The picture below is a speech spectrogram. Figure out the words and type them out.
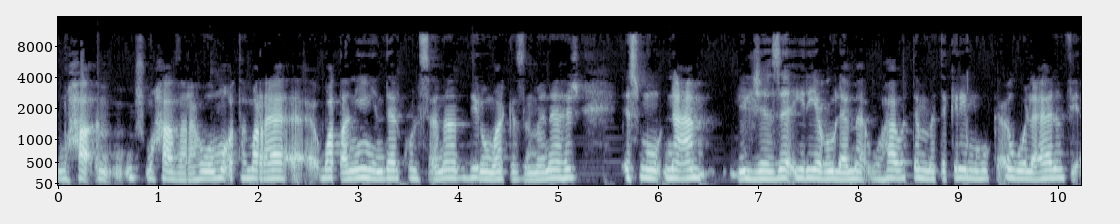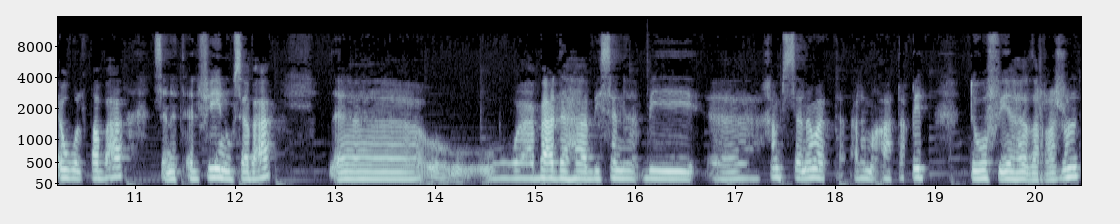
محا... مش محاضرة هو مؤتمر وطني يندار كل سنة ديروا مركز المناهج اسمه نعم للجزائر علماء وها تم تكريمه كأول عالم في أول طبعة سنة 2007 آه وبعدها بسنة بخمس سنوات على ما أعتقد توفي هذا الرجل.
